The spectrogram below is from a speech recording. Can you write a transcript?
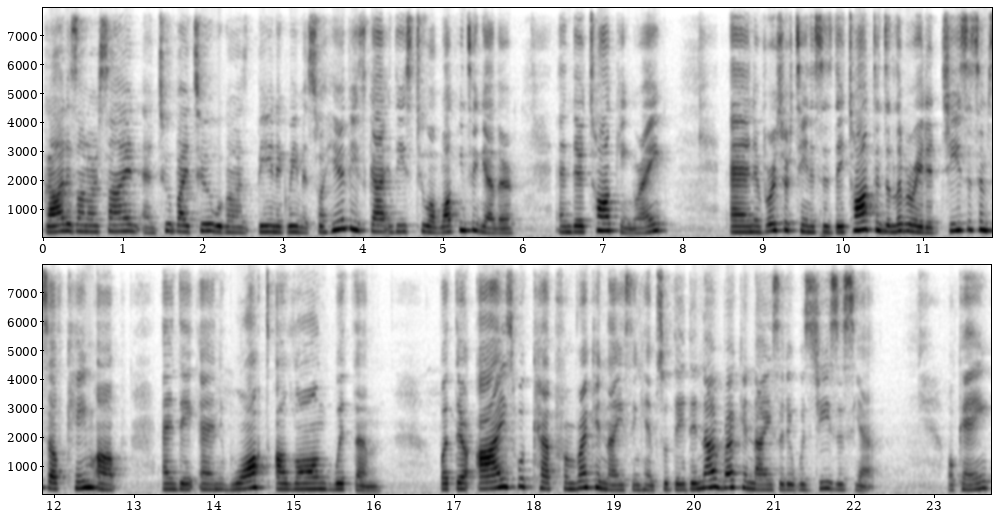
god is on our side and two by two we're going to be in agreement so here these guys these two are walking together and they're talking right and in verse 15 it says they talked and deliberated. Jesus himself came up and they and walked along with them. But their eyes were kept from recognizing him. So they did not recognize that it was Jesus yet. Okay?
